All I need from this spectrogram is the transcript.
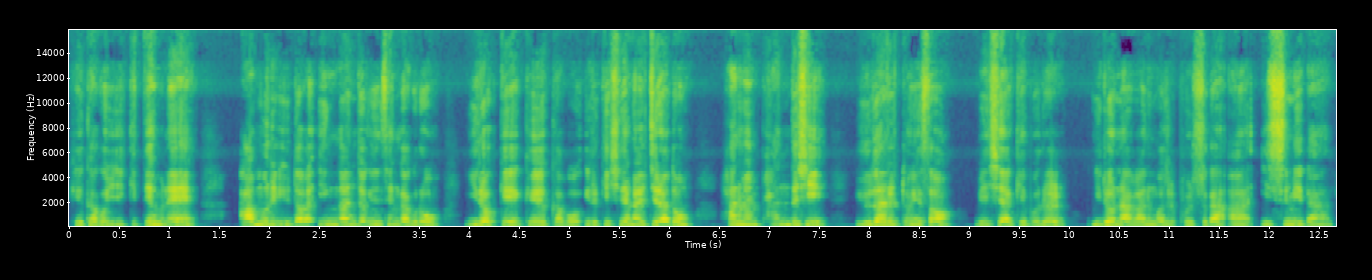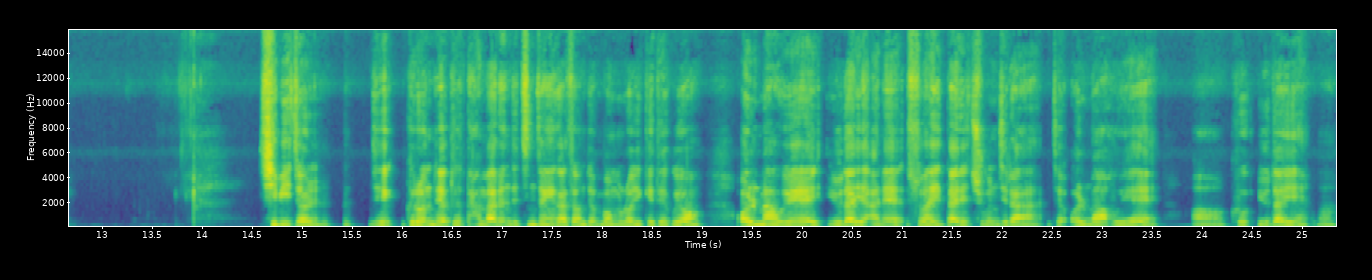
계획하고 있기 때문에 아무리 유다가 인간적인 생각으로 이렇게 계획하고 이렇게 실행할지라도 하나님은 반드시 유다를 통해서 메시아 계보를 이뤄나가는 것을 볼 수가 아, 있습니다. 12절 이제 그런 후에 그래서 다말은 이제 친정에 가서 이제 머물러 있게 되고요. 얼마 후에 유다의 아내 수아의 딸이 죽은지라 이제 얼마 후에 어, 그 유다의 어,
